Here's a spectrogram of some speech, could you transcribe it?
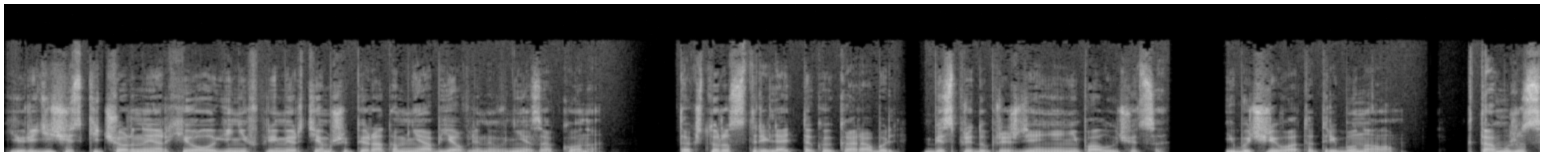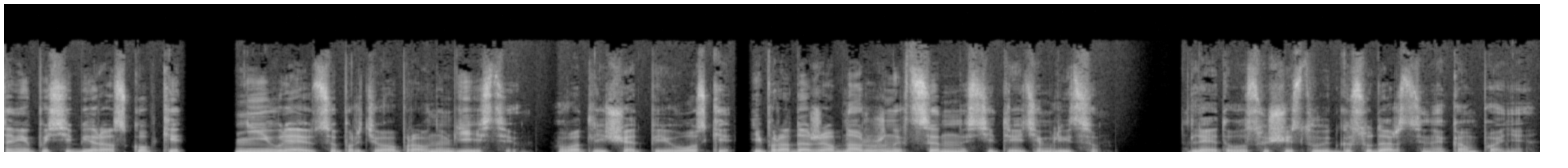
Юридически черные археологи не в пример тем же пиратам не объявлены вне закона. Так что расстрелять такой корабль без предупреждения не получится, ибо чревато трибуналом. К тому же сами по себе раскопки не являются противоправным действием, в отличие от перевозки и продажи обнаруженных ценностей третьим лицам. Для этого существует государственная компания.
